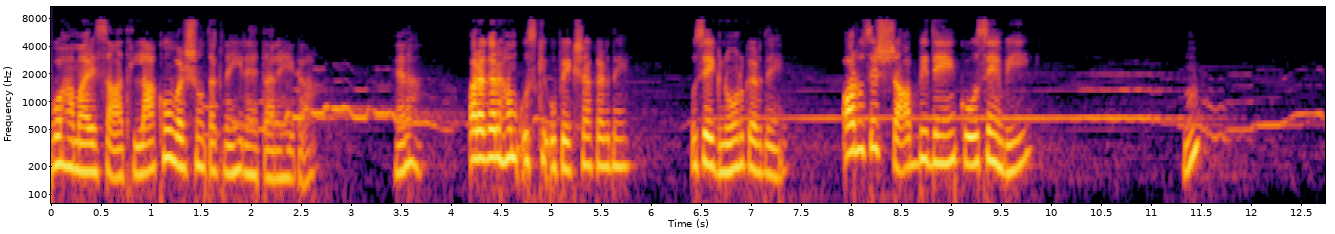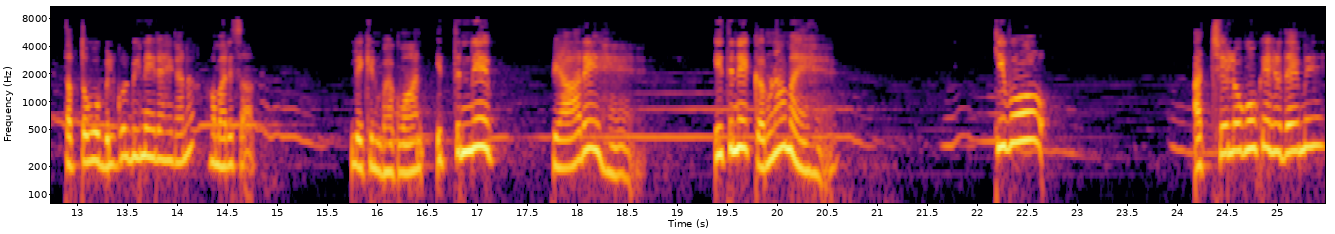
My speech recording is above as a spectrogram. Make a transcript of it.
वो हमारे साथ लाखों वर्षों तक नहीं रहता रहेगा, है ना? और अगर हम उसकी उपेक्षा कर दें, उसे इग्नोर कर दें, और उसे श्राप भी दें, कोसें भी हुँ? तब तो वो बिल्कुल भी नहीं रहेगा ना हमारे साथ। लेकिन भगवान इतने प्यारे हैं, इतने करुणामय हैं कि वो अच्छे लोगों के हृदय में,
